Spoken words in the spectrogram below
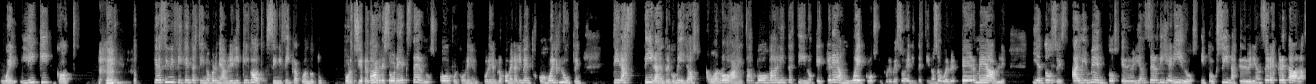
o el leaky gut. ¿Qué significa intestino permeable y leaky gut? Significa cuando tú, por ciertos agresores externos o por, por ejemplo, comer alimentos como el gluten, tiras, tiras, entre comillas, o arrojas estas bombas al intestino que crean huecos, y por eso el intestino se vuelve permeable, y entonces alimentos que deberían ser digeridos y toxinas que deberían ser excretadas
